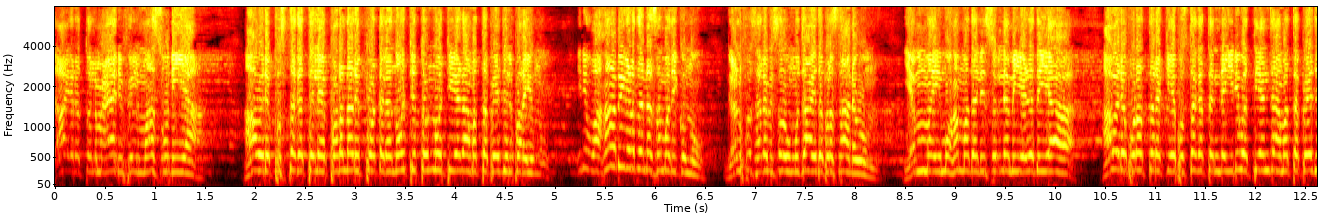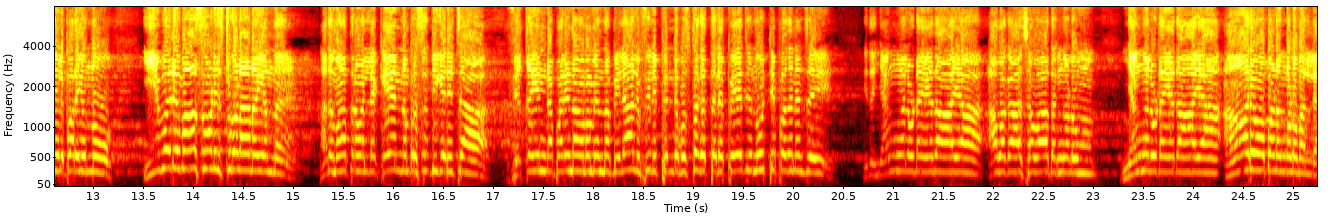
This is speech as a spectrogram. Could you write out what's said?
ദായറത്തുൽ ആ ഒരു പുസ്തകത്തിലെ പഠന റിപ്പോർട്ടിലെ നൂറ്റി തൊണ്ണൂറ്റിയേഴാമത്തെ പേജിൽ പറയുന്നു. ഇനി വഹാബികൾ തന്നെ സമ്മതിക്കുന്നു. ഗൾഫ് സർവീസവും മുജാഹിദ് പ്രസ്ഥാനവും. എം ഐ മുഹമ്മദ് അലി സുല്ലമി എഴുതിയ അവർ പുറത്തിറക്കിയ പുസ്തകത്തിന്റെ ഇരുപത്തിയഞ്ചാമത്തെ പേജിൽ പറയുന്നു ഇവർ മാസോണിസ്റ്റുകളാണ് എന്ന്. അത് മാത്രമല്ല കെ എൻ പ്രസിദ്ധീകരിച്ച ഫിഖയിന്റെ പരിണാമം എന്ന ബിലാൽ ഫിലിപ്പിന്റെ പുസ്തകത്തിലെ പേജ് നൂറ്റി പതിനഞ്ച് ഇത് ഞങ്ങളുടേതായ അവകാശവാദങ്ങളും ഞങ്ങളുടേതായ ആരോപണങ്ങളുമല്ല.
